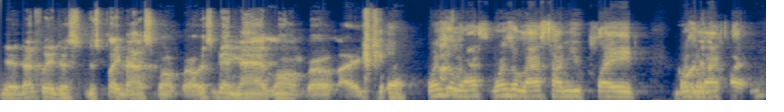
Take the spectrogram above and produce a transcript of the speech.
yeah, definitely just just play basketball, bro. It's been mad long, bro. Like, yeah. when's the last When's the last time you played? When's the last time?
